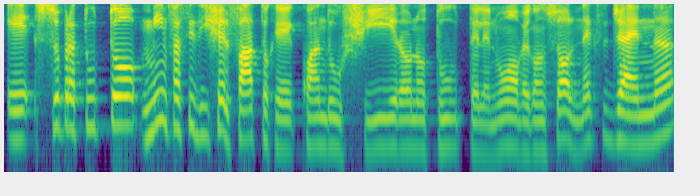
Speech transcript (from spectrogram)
e soprattutto mi infastidisce il fatto che quando uscirono tutte le nuove console next gen,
